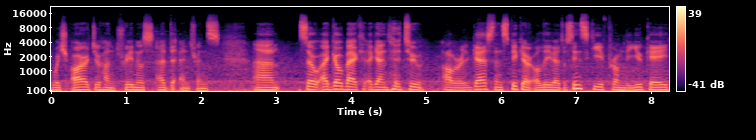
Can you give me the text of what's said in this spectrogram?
which are 200 hryvnios at the entrance. Um, so I go back again to our guest and speaker, Olivia Tosinski from the UK.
